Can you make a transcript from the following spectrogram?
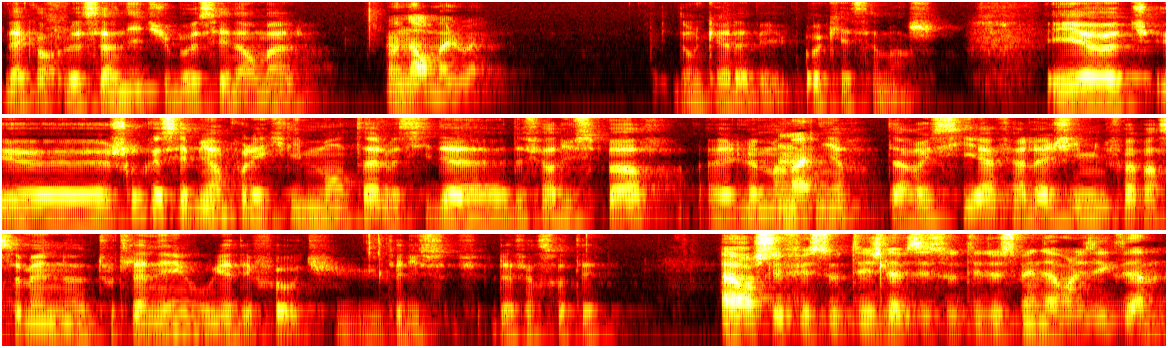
D'accord. Le samedi, tu bossais normal. Au normal, ouais. Donc à la BU. Ok, ça marche. Et euh, tu- euh, je trouve que c'est bien pour l'équilibre mental aussi de, de faire du sport et de le maintenir. Tu as réussi à faire de la gym une fois par semaine euh, toute l'année ou il y a des fois où tu as dû la faire sauter? Alors, je l'ai fait sauter, je la faisais sauter deux semaines avant les examens.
